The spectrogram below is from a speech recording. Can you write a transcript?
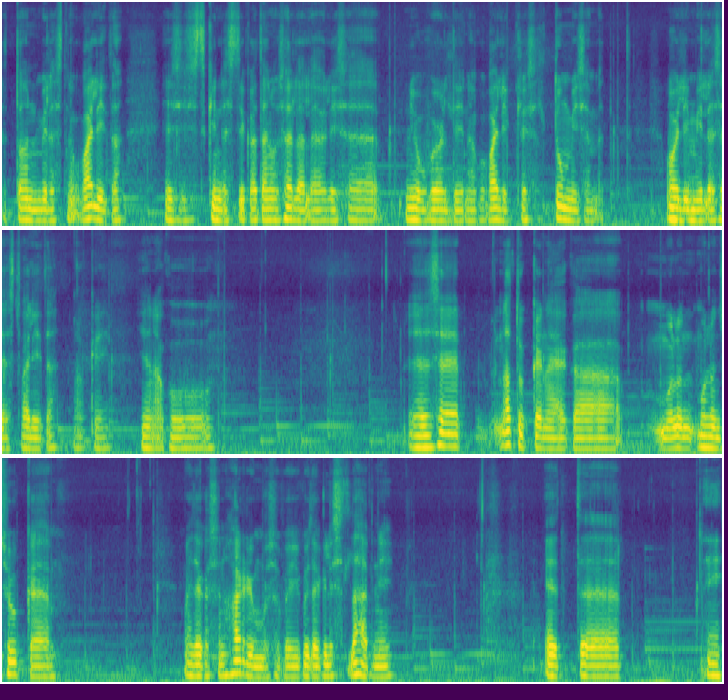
et on, millest nagu valida. ja siis kindlasti ka tänu sellele oli see New Worldi nagu valik lihtsalt tummisem, et oli, mhm. mille seest valida okay.. ja nagu ja see natukene ka, mul on, mul on niisugune, ma ei tea, kas see on harjumus või kuidagi lihtsalt läheb nii et äh, nii.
